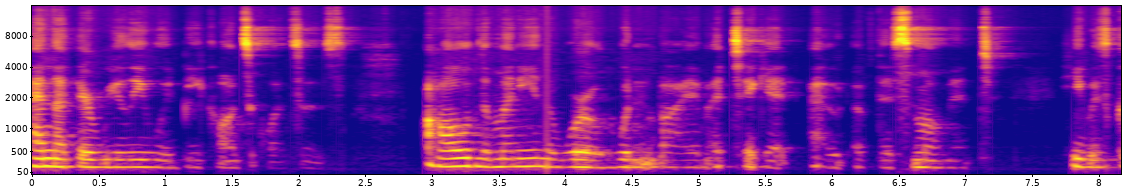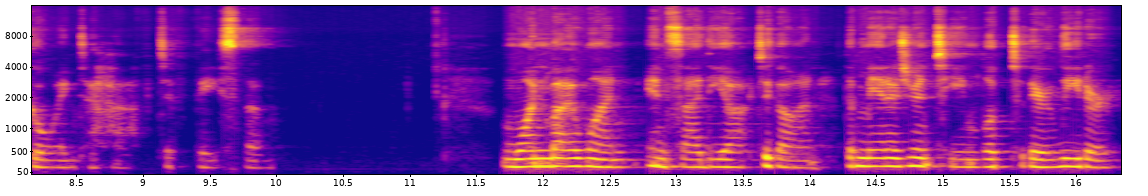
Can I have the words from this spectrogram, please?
and that there really would be consequences all of the money in the world wouldn't buy him a ticket out of this moment. He was going to have to face them. One by one, inside the octagon, the management team looked to their leader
